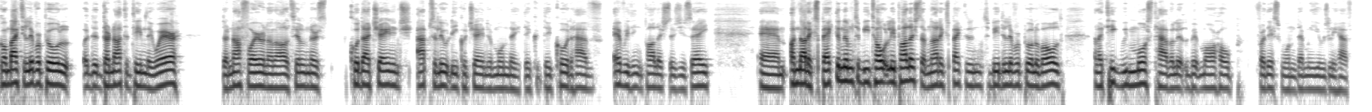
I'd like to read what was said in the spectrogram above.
going back to Liverpool, uh, they're not the team they were. They're not firing on all cylinders. Could that change? Absolutely, could change on Monday. They could they could have everything polished, as you say. Um, I'm not expecting them to be totally polished. I'm not expecting them to be the Liverpool of old, and I think we must have a little bit more hope for this one than we usually have.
